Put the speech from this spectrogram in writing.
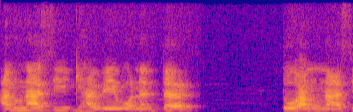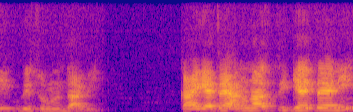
अनुनासिक घ्यावे व नंतर तो अनुनासिक विसरून जावे. काय घ्यायचंय? अनुनासिक घ्यायचंय आणि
